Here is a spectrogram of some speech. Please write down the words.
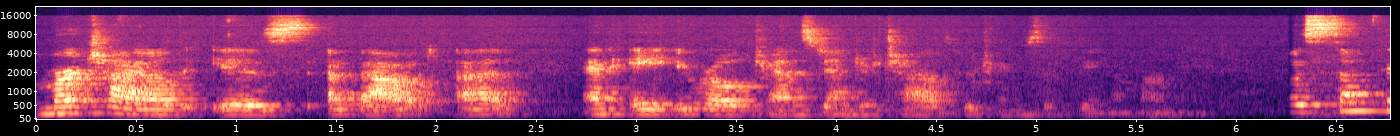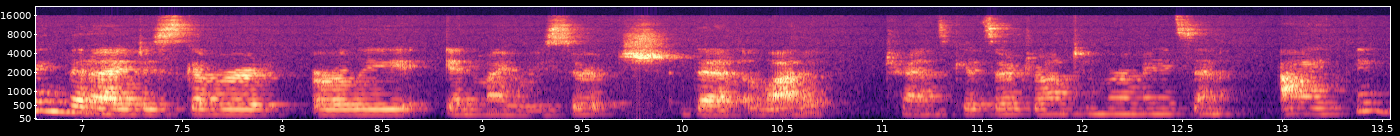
Merchild is about uh, an eight year old transgender child who dreams of being a mermaid. It was something that I discovered early in my research that a lot of trans kids are drawn to mermaids, and I think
